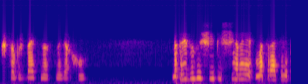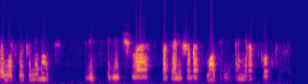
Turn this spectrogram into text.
чтобы ждать нас наверху. На предыдущие пещеры мы тратили по несколько минут, ведь речь шла пока лишь об осмотре, а не раскопках.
